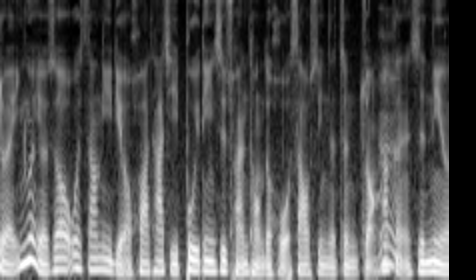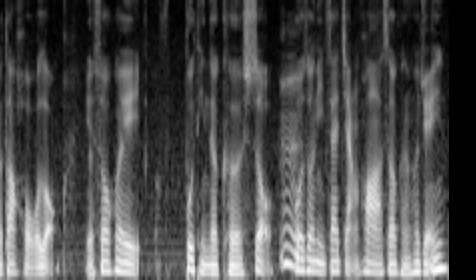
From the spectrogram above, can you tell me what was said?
对，因为有时候胃食道逆流的话，它其实不一定是传统的火烧心的症状，它可能是逆流到喉咙，有时候会不停的咳嗽，或者说你在讲话的时候可能会觉得，哎、欸，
